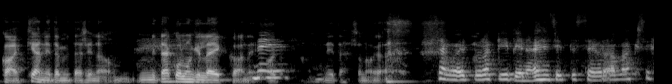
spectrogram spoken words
Kaikkia niitä, mitä siinä on. Mitä kulloinkin leikkaa, niin, niin. Niitä sanoja. Sä voit tulla kipinöihin sitten seuraavaksi.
